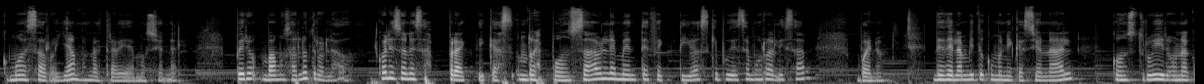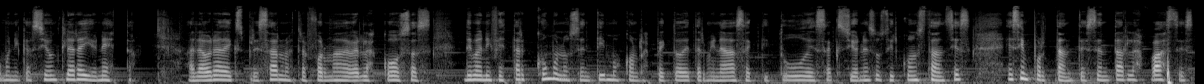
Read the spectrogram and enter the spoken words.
como desarrollamos nuestra vida emocional. Pero vamos al otro lado. ¿Cuáles son esas prácticas responsablemente efectivas que pudiésemos realizar? Bueno, desde el ámbito comunicacional, construir una comunicación clara y honesta a la hora de expresar nuestra forma de ver las cosas, de manifestar cómo nos sentimos con respecto a determinadas actitudes, acciones o circunstancias, es importante sentar las bases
